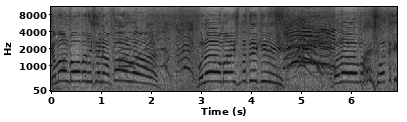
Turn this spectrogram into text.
Come on, Bahubali Sena, forward. Bolo Maheshmati ki. Bolo Maheshmati.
